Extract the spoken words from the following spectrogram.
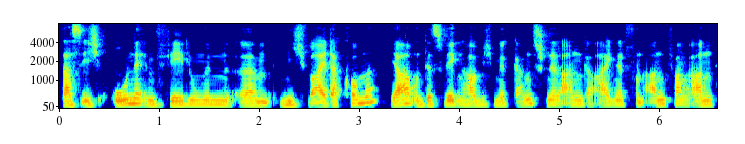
dass ich ohne Empfehlungen ähm, nicht weiterkomme. Ja, und deswegen habe ich mir ganz schnell angeeignet von Anfang an,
